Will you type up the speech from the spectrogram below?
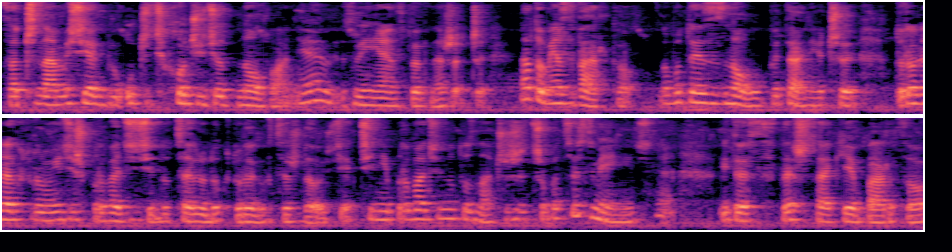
zaczynamy się jakby uczyć chodzić od nowa, nie? zmieniając pewne rzeczy. Natomiast warto, no bo to jest znowu pytanie, czy droga, którą idziesz, prowadzi cię do celu, do którego chcesz dojść. Jak cię nie prowadzi, no to znaczy, że trzeba coś zmienić. Nie? I to jest też takie bardzo,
